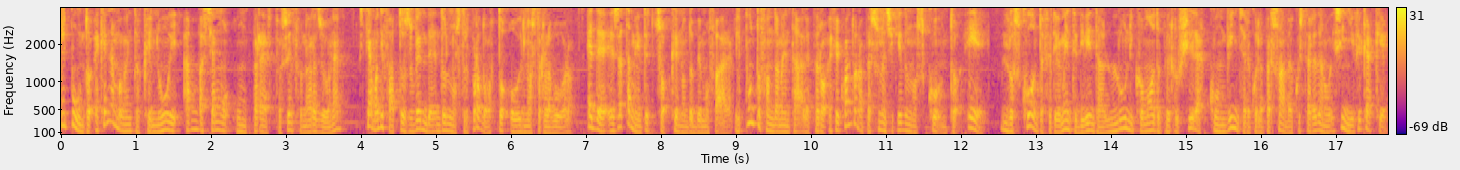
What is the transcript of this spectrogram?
Il punto è che nel momento che noi abbassiamo un prezzo senza una ragione, stiamo di fatto svendendo il nostro prodotto o il nostro lavoro. Ed è esattamente ciò che non dobbiamo fare. Il punto fondamentale però è che quando una persona ci chiede uno sconto e lo sconto effettivamente diventa l'unico modo per riuscire a convincere quella persona ad acquistare da noi, significa che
